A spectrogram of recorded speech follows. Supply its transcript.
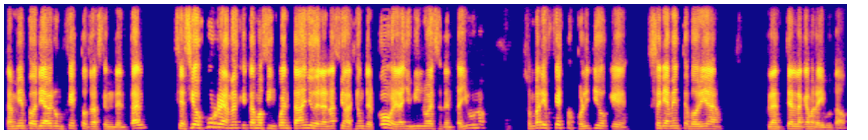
también podría haber un gesto trascendental si así ocurre, además que estamos 50 años de la nacionalización del cobre, el año 1971, son varios gestos políticos que seriamente podría plantear la Cámara de Diputados.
